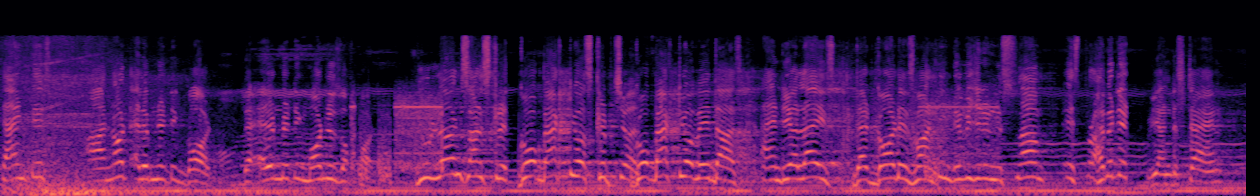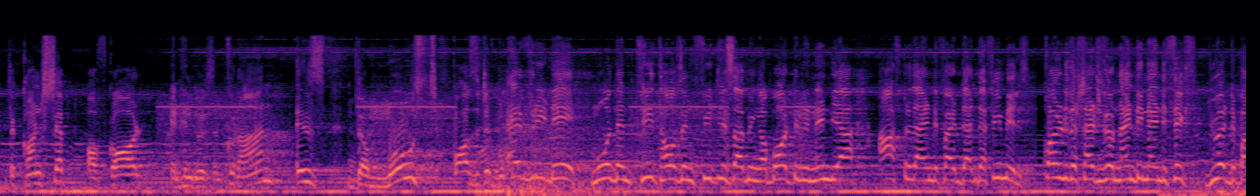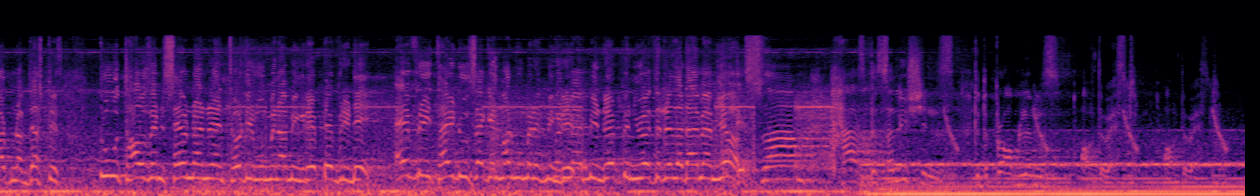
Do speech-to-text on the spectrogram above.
Scientists are not eliminating God, they're eliminating models of God. You learn Sanskrit, go back to your scriptures, go back to your Vedas, and realize that God is one. Division in Islam is prohibited. We understand the concept of God in Hinduism. Quran is the most positive book. Every day, more than 3,000 fetuses are being aborted in India after they identified that they're females. According to the statistics of 1996, U.S. Department of Justice, 2,713 women are being raped every day. Every 32 seconds, one woman is being raped. I've been raped in US until the time I'm here. Islam has the solutions to the problems of the West. Of the West.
